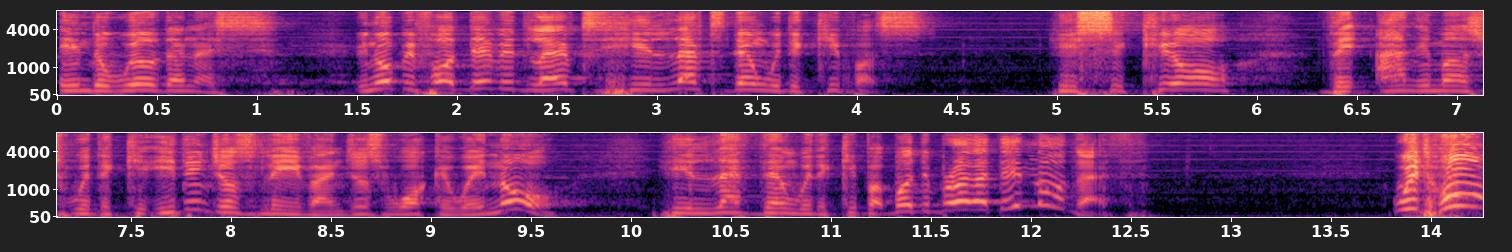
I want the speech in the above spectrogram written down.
in the wilderness? You know, before David left, he left them with the keepers. He secured the animals with the key. He didn't just leave and just walk away. No, he left them with the keeper. But the brother didn't know that. With whom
